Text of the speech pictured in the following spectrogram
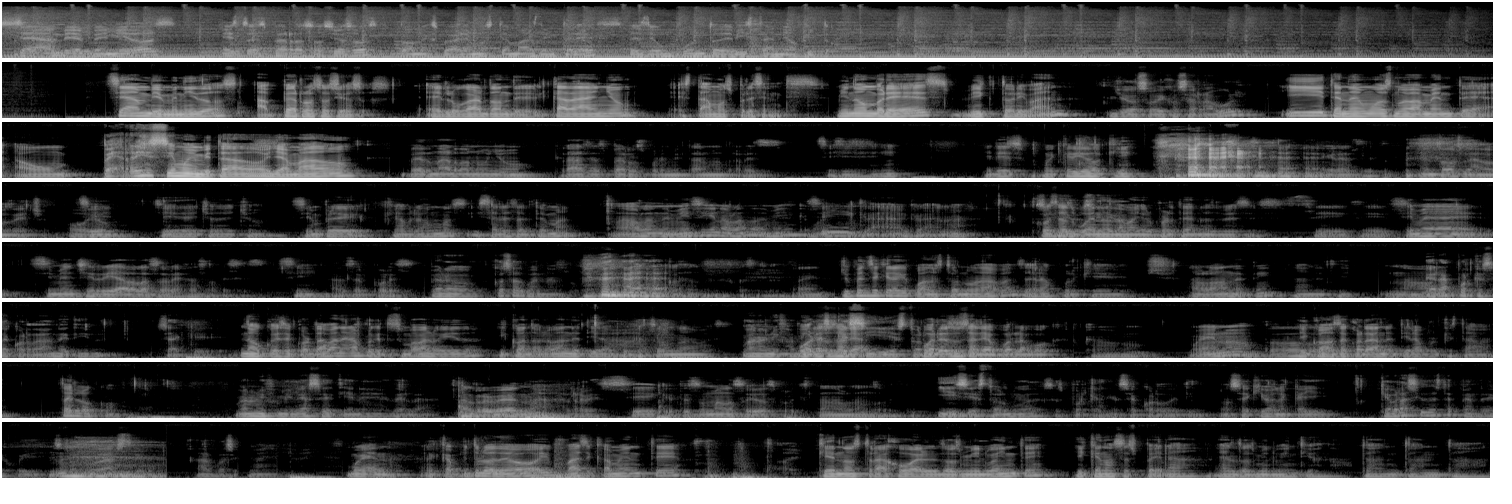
Sean bienvenidos. Esto es Perros Ociosos, donde exploraremos temas de interés desde un punto de vista neófito. Sean bienvenidos a Perros Ociosos, el lugar donde cada año estamos presentes. Mi nombre es Víctor Iván Yo soy José Raúl. y tenemos nuevamente a un perrísimo invitado llamado... Bernardo Nuño, gracias perros por invitarme otra vez. Sí, sí, sí. Eres muy querido aquí. gracias. En todos lados, de hecho. Obvio. Sí, sí, de hecho, de hecho. Siempre que hablamos y sales al tema. Ah, ¿Hablan de mí? ¿Siguen hablando de mí? Qué Sí, bueno. claro, claro. Cosas Sí, buenas sí, la claro. mayor parte de las veces. Sí, sí. Sí me, sí me han chirriado las orejas a veces. Sí. De ser por eso. Pero cosas buenas. cosas buenas, cosas buenas. Bueno, Yo pensé que era que cuando estornudabas era porque... ¿Hablaban de ti? hablaban de ti. No. Era porque se acordaban de ti, ¿no? O sea que. No, que se acordaban era porque te sumaba el oído y cuando hablaban de ti era porque Ah. estornudabas. Bueno, en mi Por familia eso, es que salía, sí, esto por eso salía por la boca. Cabrón. Bueno, todo. Y cuando se acordaban de ti era porque estaban... Estoy loco. Bueno, mi familia se tiene de la. Al revés, ¿no? Ah, al revés. Sí, que te suman los oídos porque están hablando de ti. Y si estornudas es porque alguien se acordó de ti. No sé, que iba en la calle. ¿Qué habrá sido este pendejo? Y estornudaste. algo así. Bueno, el capítulo de hoy básicamente qué nos trajo el 2020 y qué nos espera el 2021. Tan tan tan.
